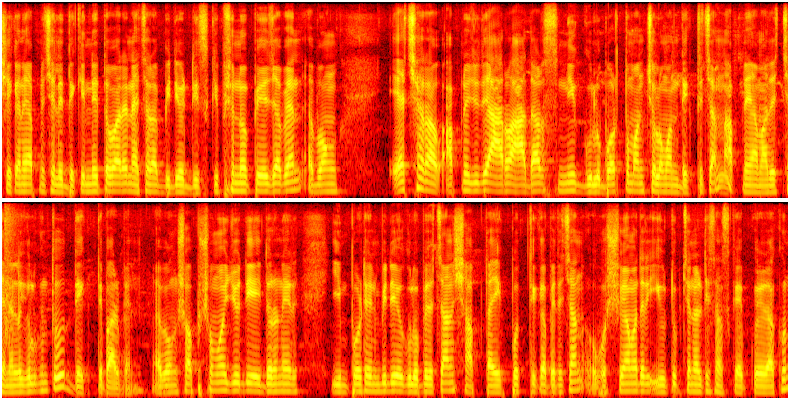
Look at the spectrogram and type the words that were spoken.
সেখানে আপনি ছেলে দেখে নিতে পারেন। এছাড়া ভিডিও ডিসক্রিপশনেও পেয়ে যাবেন এবং এছাড়াও আপনি যদি আরও আদার্স নিকগুলো বর্তমান চলমান দেখতে চান, আপনি আমাদের চ্যানেলগুলো কিন্তু দেখতে পারবেন। এবং সব সময় যদি এই ধরনের ইম্পর্টেন্ট ভিডিওগুলো পেতে চান, সাপ্তাহিক পত্রিকা পেতে চান, অবশ্যই আমাদের ইউটিউব চ্যানেলটি সাবস্ক্রাইব করে রাখুন।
